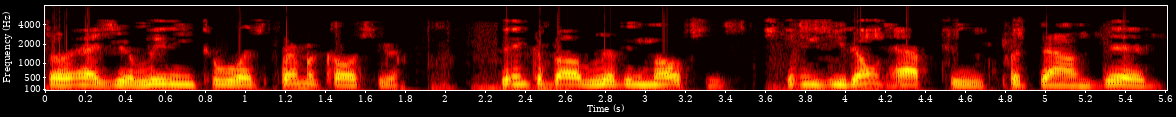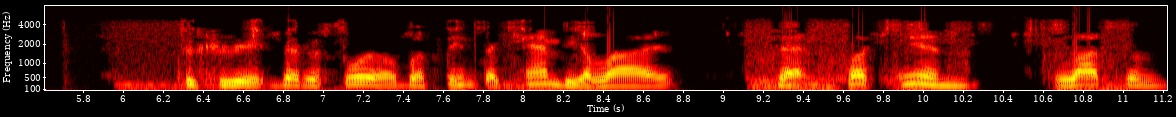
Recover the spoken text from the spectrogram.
So as you're leaning towards permaculture, think about living mulches, things you don't have to put down dead to create better soil, but things that can be alive that suck in lots of,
